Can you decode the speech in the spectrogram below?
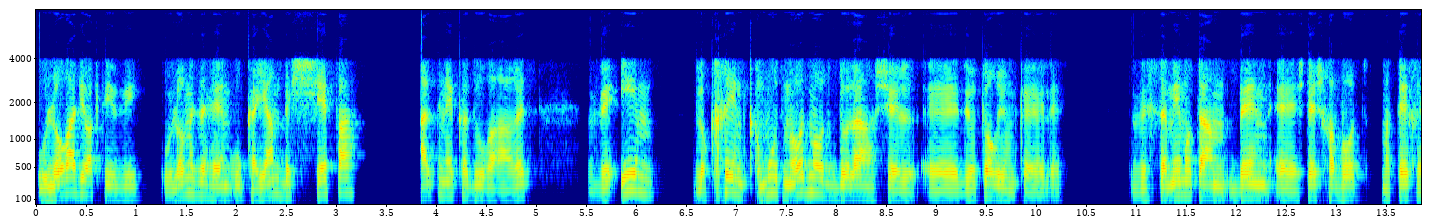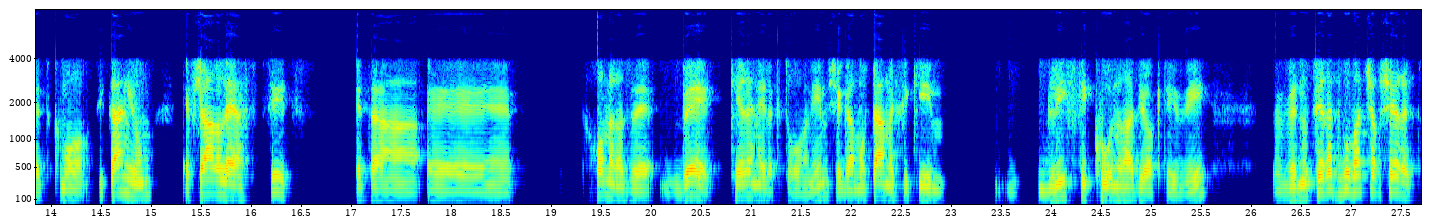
הוא לא רדיואקטיבי, הוא לא מזהם, הוא קיים בשפע על פני כדור הארץ, ואם לוקחים כמות מאוד מאוד גדולה של אה, דיאוטוריום כאלה, ושמים אותם בין אה, שתי שכבות מתכת כמו טיטניום, אפשר להפציץ את החומר הזה בקרן אלקטרונים, שגם אותה מפיקים בלי סיכון רדיואקטיבי, ונוצרת תגובת שרשרת,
